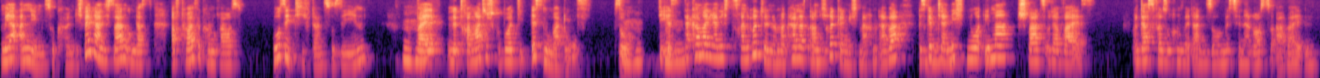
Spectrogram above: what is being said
mehr annehmen zu können. Ich will gar nicht sagen, um das auf Teufel komm raus positiv dann zu sehen, Mhm. weil eine traumatische Geburt, die ist nun mal doof. So. Mhm. Die ist, Mhm. da kann man ja nichts dran rütteln und man kann das auch nicht rückgängig machen. Aber es gibt Mhm. ja nicht nur immer schwarz oder weiß. Und das versuchen wir dann so ein bisschen herauszuarbeiten.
